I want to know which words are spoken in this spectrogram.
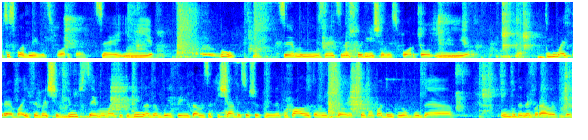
Це складний від спорту. Це і ну, це мені здається найскладніший вид спорту. І думати треба, і тебе ще б'ють в цей момент, і тобі треба бити, і там захищатися, щоб тобі не попали, тому що якщо попадуть, ну буде. Ну, буде не переливки.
